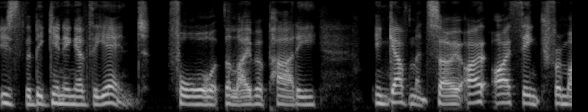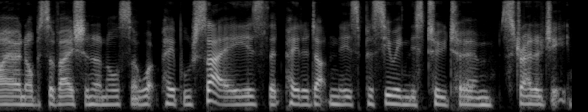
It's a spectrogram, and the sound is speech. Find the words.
is the beginning of the end for the Labor Party in government. So I, I, think, from my own observation and also what people say, is that Peter Dutton is pursuing this two term strategy.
